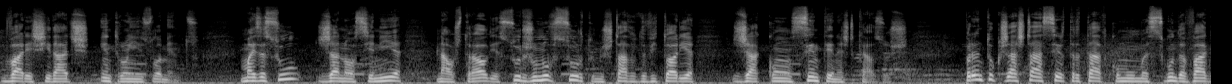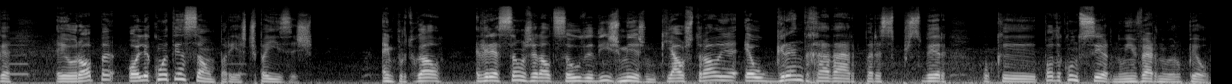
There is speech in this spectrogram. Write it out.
várias cidades entram em isolamento. Mais a sul, já na Oceania, na Austrália, surge um novo surto no estado de Vitória, já com centenas de casos. Perante o que já está a ser tratado como uma segunda vaga, a Europa olha com atenção para estes países. Em Portugal, a Direção-Geral de Saúde diz mesmo que a Austrália é o grande radar para se perceber o que pode acontecer no inverno europeu.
